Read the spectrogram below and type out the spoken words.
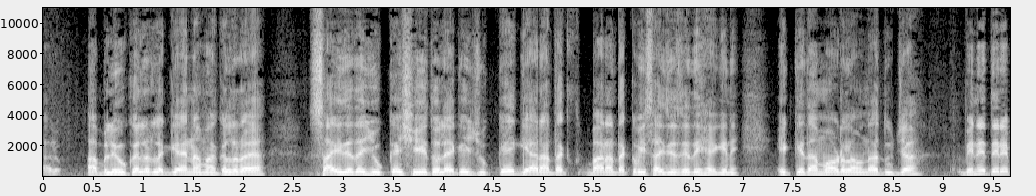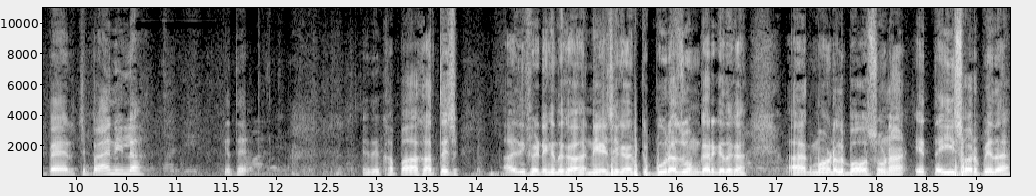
ਹਲੋ ਆ ਬਲੂ ਕਲਰ ਲੱਗਿਆ ਨਵਾਂ ਕਲਰ ਆਇਆ। ਸਾਈਜ਼ ਇਹਦਾ ਯੂਕੇ 6 ਤੋਂ ਲੈ ਕੇ ਯੂਕੇ 11 ਤੱਕ 12 ਤੱਕ ਵੀ ਸਾਈਜ਼ਸ ਇਹਦੇ ਹੈਗੇ ਨੇ। ਇੱਕ ਇਹਦਾ ਮਾਡਲ ਆਉਂਦਾ, ਦੂਜਾ, ਵਿਨੇ ਤੇਰੇ ਪੈਰ ਚ ਪਾਇਆ ਨੀਲਾ। ਕਿਤੇ ਇਹਦੇ ਖਪਾ ਖਾਤੇ ਚ। ਆ ਦੀ ਫਿਟਿੰਗ ਦਿਖਾ ਨੀਚ ਕਰਕੇ, ਪੂਰਾ ਜ਼ੂਮ ਕਰਕੇ ਦਿਖਾ। ਆਹ ਮਾਡਲ ਬਹੁਤ ਸੋਹਣਾ, ਇਹ 2300 ਰੁਪਏ ਦਾ,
